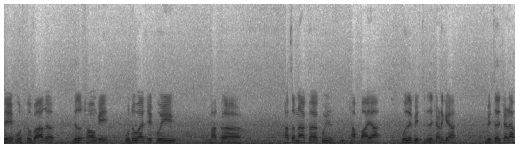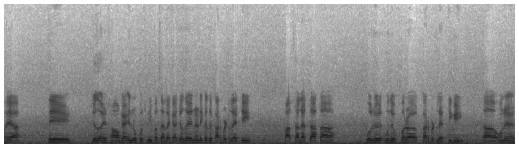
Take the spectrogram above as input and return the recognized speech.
ਤੇ ਉਸ ਤੋਂ ਬਾਅਦ ਜਦੋਂ ਸੌਂ ਗਏ ਉਦੋਂ ਬਾਅਦ ਜੇ ਕੋਈ ਖਤਰਨਾਕ ਕੋਈ ਸੱਪ ਆਇਆ, ਉਹਦੇ ਬਿਸਤਰੇ ਤੇ ਚੜ ਗਿਆ। ਬਿਸਤਰੇ ਤੇ ਚੜਾ ਹੋਇਆ ਤੇ ਜਦੋਂ ਇਹ ਸੌਂ ਗਿਆ ਇਹਨੂੰ ਕੁਝ ਨਹੀਂ ਪਤਾ ਲੱਗਾ ਜਦੋਂ ਇਹਨਾਂ ਨੇ ਕਦੇ ਕਾਰਬਟ ਲੈਤੀ, ਪਾਸਾ ਲੈਤਾ ਤਾਂ ਉਹਦੇ ਉਹਦੇ ਉੱਪਰ ਕਾਰਬਟ ਲੈਤੀ ਗਈ, ਤਾਂ ਉਹਨੇ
